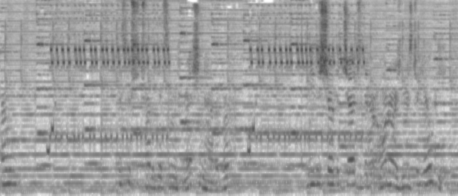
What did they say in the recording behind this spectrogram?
Oh, guess we should try to get some information out of her. We need to show the judge that her owner is Mr. Yogi.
